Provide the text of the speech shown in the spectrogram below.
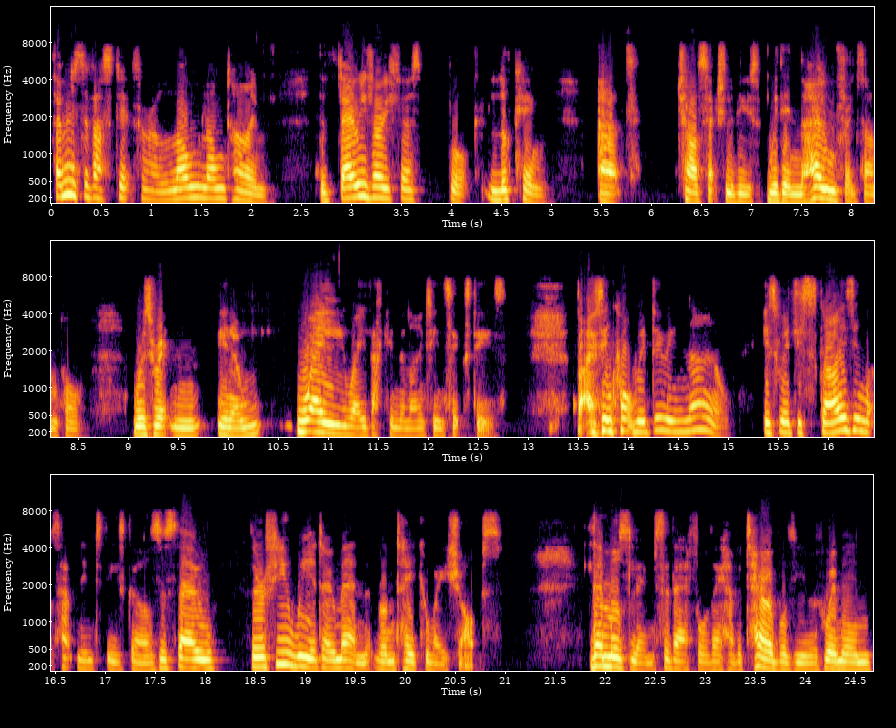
Feminists have asked it for a long, long time. The very, very first book looking at child sexual abuse within the home, for example, was written, you know, way, way back in the 1960s. But I think what we're doing now is we're disguising what's happening to these girls as though there are a few weirdo men that run takeaway shops. They're Muslim, so therefore they have a terrible view of women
